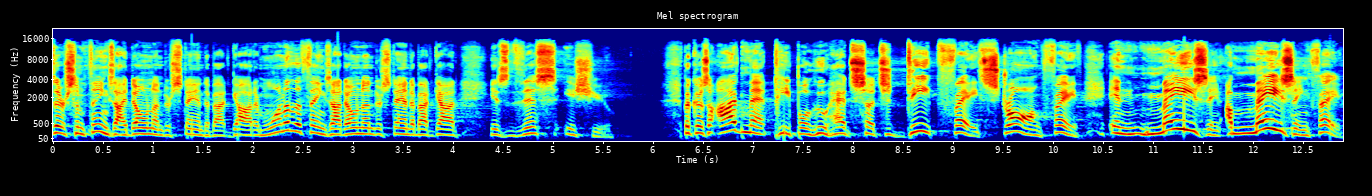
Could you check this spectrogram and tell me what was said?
there's some things I don't understand about God. And one of the things I don't understand about God is this issue. Because I've met people who had such deep faith, strong faith, amazing, amazing faith.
